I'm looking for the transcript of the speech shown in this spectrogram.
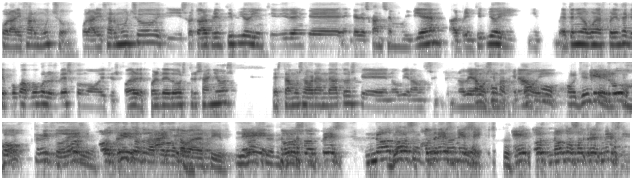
polarizar mucho, polarizar mucho y sobre todo al principio incidir en que, en que descansen muy bien al principio y, y, he tenido alguna experiencia que poco a poco los ves como dices, joder, después de dos, tres años estamos ahora en datos que no hubiéramos, no hubiéramos ojo, imaginado. Ojo, oyentes, ¡Qué lujo! Dos, tres Ojito, ¿eh? años. Ojito con lo que acaba de decir. Y va a Eh, ser- dos o tres, no Dos dos, o tres meses. Eh, dos- no dos o tres meses.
